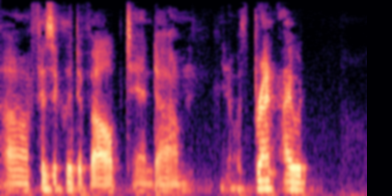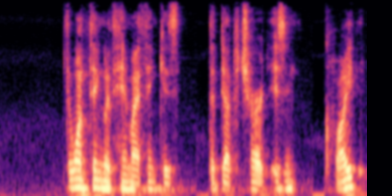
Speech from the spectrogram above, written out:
uh, physically developed, and um, you know, with Brent, I would. The one thing with him, I think, is the depth chart isn't quite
